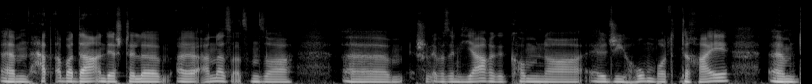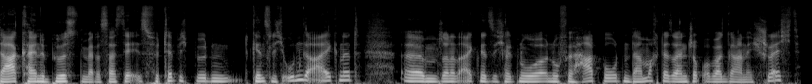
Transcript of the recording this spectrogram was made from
Ähm, hat aber da an der Stelle, äh, anders als unser ähm, schon etwas in die Jahre gekommener LG HomeBot 3 ähm, da keine Bürsten mehr. Das heißt, der ist für Teppichböden gänzlich ungeeignet, ähm, sondern eignet sich halt nur, nur für Hartboden. Da macht er seinen Job aber gar nicht schlecht.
